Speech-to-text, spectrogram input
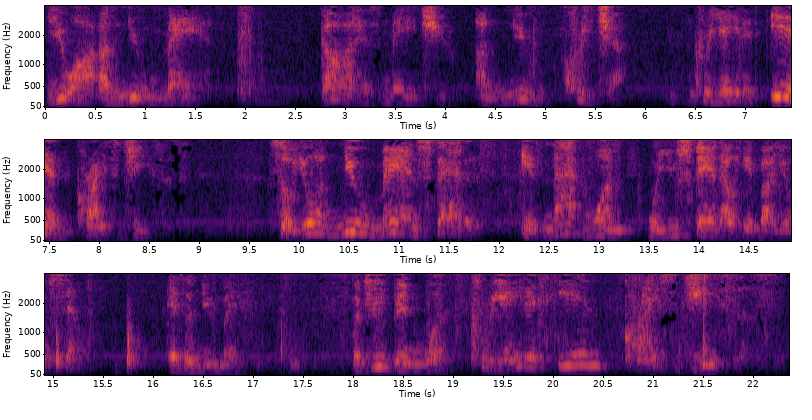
You are a new man. God has made you a new creature, created in Christ Jesus. So your new man status is not one where you stand out here by yourself as a new man. But you've been what? Created in Christ Jesus.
